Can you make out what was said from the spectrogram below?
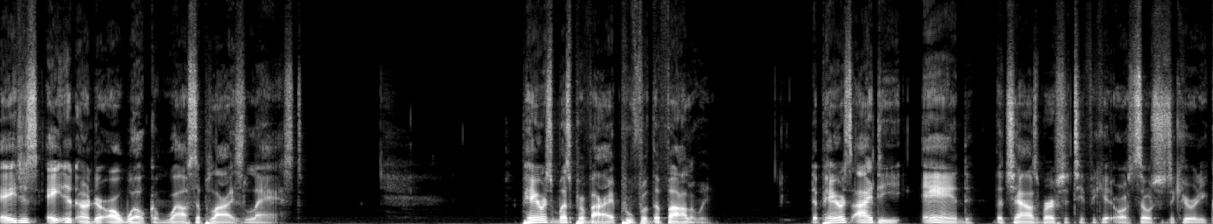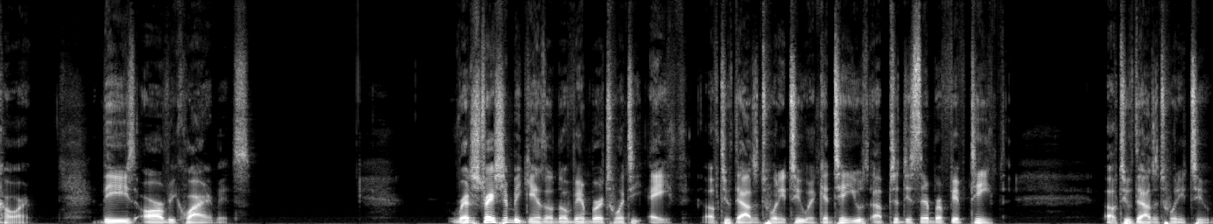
Ages 8 and under are welcome while supplies last. Parents must provide proof of the following the parent's ID and the child's birth certificate or social security card. These are requirements. Registration begins on November 28th of 2022 and continues up to December 15th of 2022.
